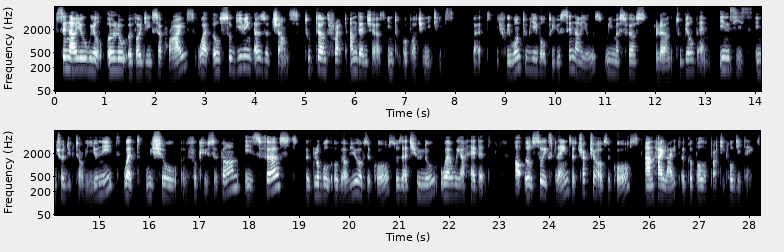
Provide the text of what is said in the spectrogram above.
Scenario will allow avoiding surprise while also giving us a chance to turn threat and dangers into opportunities. But if we want to be able to use scenarios, we must first learn to build them. In this introductory unit, what we shall uh, focus upon is first a global overview of the course so that you know where we are headed. I'll also explain the structure of the course and highlight a couple of practical details.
